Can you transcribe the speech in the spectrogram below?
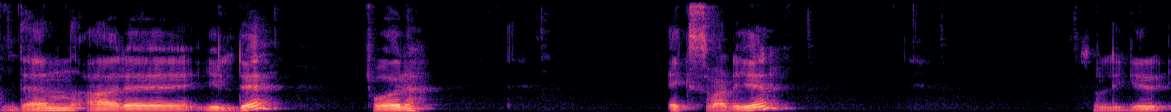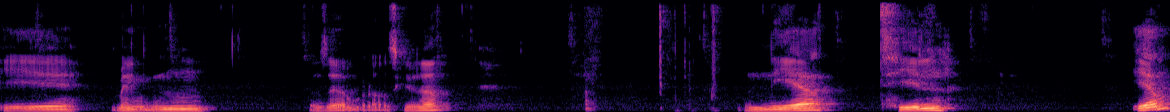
den er eh, gyldig for x-verdier som ligger i mengden Skal vi se hvordan jeg skriver det Ned til 1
